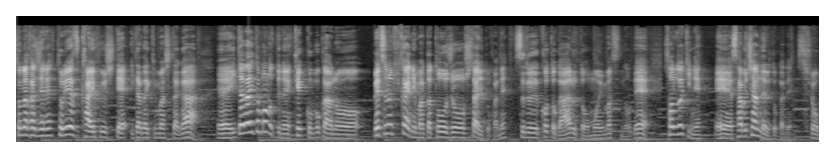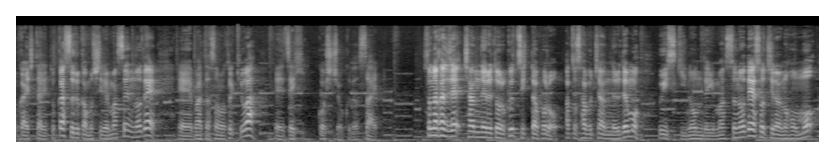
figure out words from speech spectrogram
そんな感じでね、とりあえず開封していただきましたが、えー、いただいたものってね、結構僕あの、別の機会にまた登場したりとかね、することがあると思いますので、その時ね、えー、サブチャンネルとかで紹介したりとかするかもしれませんので、えー、またその時は、えー、ぜひご視聴ください。そんな感じでチャンネル登録、Twitter フォロー、あとサブチャンネルでもウイスキー飲んでいますので、そちらの方も、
